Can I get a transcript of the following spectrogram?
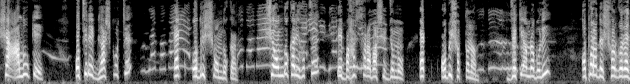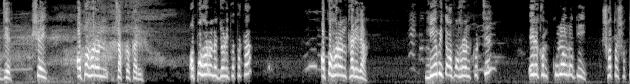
সে আলুকে অচিরে গ্রাস করছে এক অদৃশ্য অন্ধকার। সে অন্ধকারই হচ্ছে এই বাহারছড়াবাসীর জন্য এক অভিশপ্ত নাম, যেটি আমরা বলি অপরাধের স্বর্গরাজ্যের সেই অপহরণ চক্রকারী। অপহরণে জড়িত থাকা অপহরণকারীরা নিয়মিত অপহরণ করছে এরকম কোমলমতি শত শত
